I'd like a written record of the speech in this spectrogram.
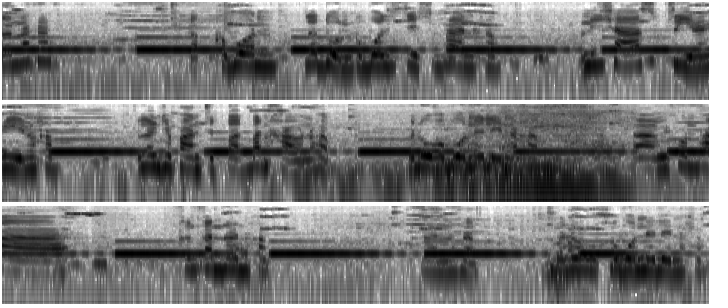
แล้วนะครับ กับขบวนรถด่วนขบวน75นะครับวันนี้ช้า 14 นาทีนะครับกำลังจะผ่านจุดตัดบ้านขาวนะครับ มาดูขบวนได้เลยนะครับ อ่ามีคนพาเครื่องกันด้วยนะครับอ่านะครับ มาดูขบวนได้เลยนะครับ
